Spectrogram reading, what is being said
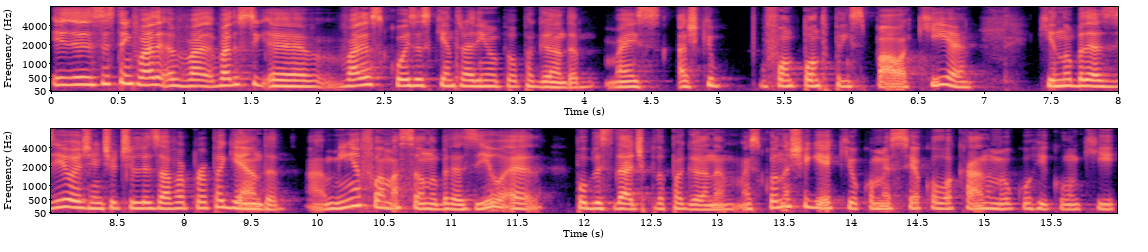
existem várias, várias, é, várias coisas que entrariam em propaganda, mas acho que o ponto principal aqui é que no Brasil a gente utilizava propaganda. A minha formação no Brasil é publicidade e propaganda, mas quando eu cheguei aqui eu comecei a colocar no meu currículo que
